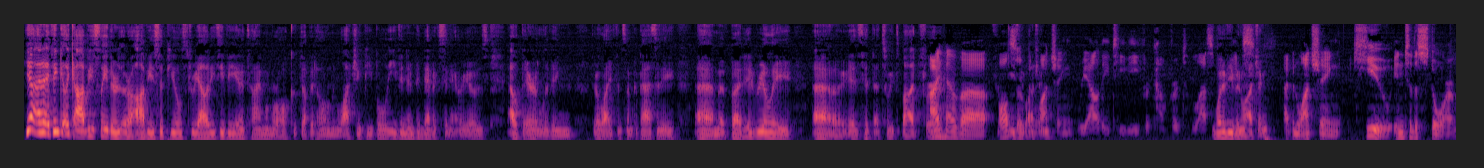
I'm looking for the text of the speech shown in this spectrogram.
yeah, and I think like obviously there, there are obvious appeals to reality TV in a time when we're all cooped up at home and watching people, even in pandemic scenarios, out there living their life in some capacity. Um, but it really uh, has hit that sweet spot for. I have uh, also easy been watching. watching reality TV for comfort the last. What few have you been watching? I've been watching Q Into the Storm.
